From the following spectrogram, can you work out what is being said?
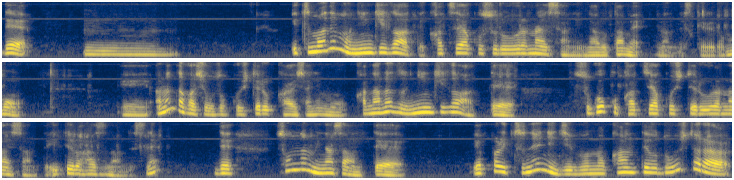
で、うーん、いつまでも人気があって活躍する占い師さんになるためなんですけれども、えー、あなたが所属してる会社にも必ず人気があって、すごく活躍してる占い師さんっていてるはずなんですね。で、そんな皆さんって、やっぱり常に自分の鑑定をどうしたら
